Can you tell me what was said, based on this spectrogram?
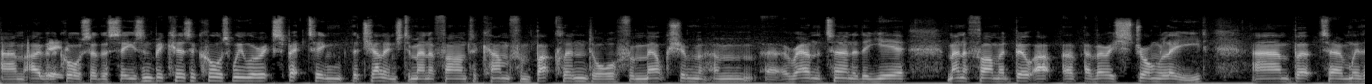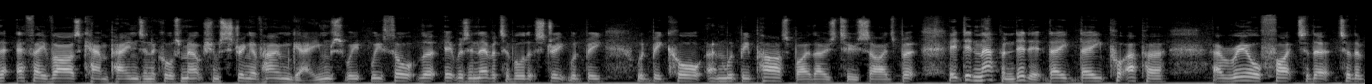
um, over the course of the season because, of course, we were expecting the challenge to Manor Farm to come from Buckland or from Melksham um, uh, around the turn of the year. Manor Farm had built up a, a very strong lead, um, but um, with FA Vase campaigns and, of course, Melksham's string of home games, we, we thought that it was inevitable that Street would be would be caught and would be passed by those two sides. But it didn't happen, did it? They they put up a a real fight to the to the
